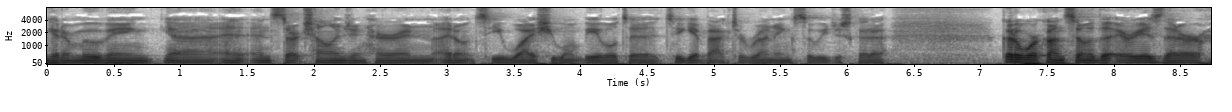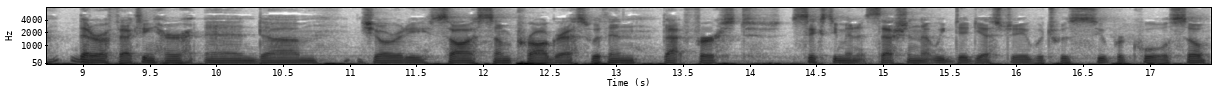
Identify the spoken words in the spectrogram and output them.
get her moving, uh, and, and, start challenging her. And I don't see why she won't be able to to get back to running. So we just gotta got to work on some of the areas that are that are affecting her, and um, she already saw some progress within that first 60 minute session that we did yesterday, which was super cool. So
